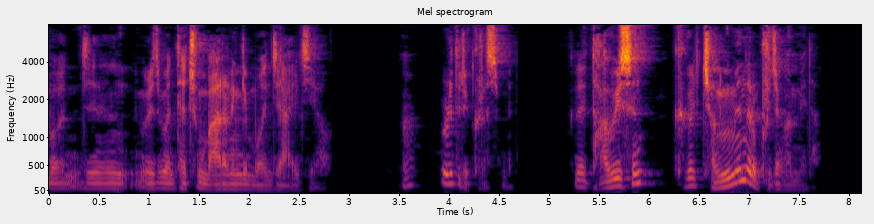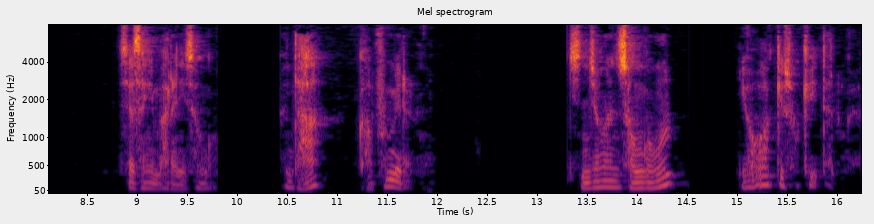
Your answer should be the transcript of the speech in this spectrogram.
뭔지는 모르지만 대충 말하는 게 뭔지 알지요 어? 우리들이 그렇습니다 근데 다윗은 그걸 정면으로 부정합니다 세상이 말하니 성공 다 거품이라는 거예요. 진정한 성공은 여호와께 속해 있다는 거예요.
